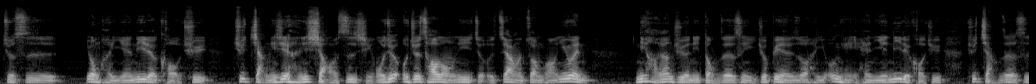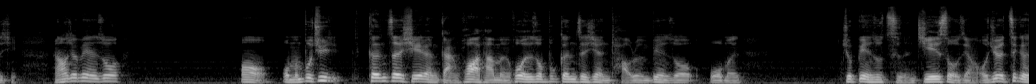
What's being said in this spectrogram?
就是用很严厉的口去去讲一些很小的事情，我觉得我觉得超容易就有这样的状况，因为你好像觉得你懂这个事情，就变成说很用很很严厉的口去去讲这个事情，然后就变成说，哦，我们不去跟这些人感化他们，或者说不跟这些人讨论，变成说我们就变成说只能接受这样，我觉得这个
